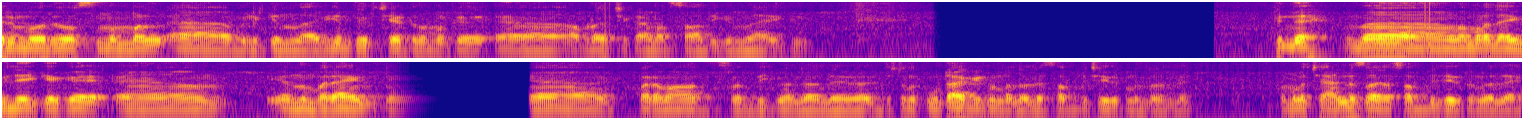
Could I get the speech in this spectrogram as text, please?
വരുമ്പോൾ ഒരു ദിവസം നമ്മൾ വിളിക്കുന്നതായിരിക്കും. തീർച്ചയായിട്ടും നമുക്ക് അവിടെ വെച്ച് കാണാൻ സാധിക്കുന്നതായിരിക്കും. പിന്നെ നമ്മുടെ ലൈവിലേക്കൊക്കെ എന്നും വരാൻ പരമാവധി ശ്രദ്ധിക്കുമല്ലോ അല്ലേ? ജസ്റ്റ് കൂട്ടാക്കിയിട്ടുണ്ടല്ലോ അല്ലേ? സബ് ചെയ്തിട്ടുണ്ടല്ലോ അല്ലേ? നമ്മുടെ ചാനൽ സബ് ചെയ്തിട്ടുണ്ടോ അല്ലേ?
